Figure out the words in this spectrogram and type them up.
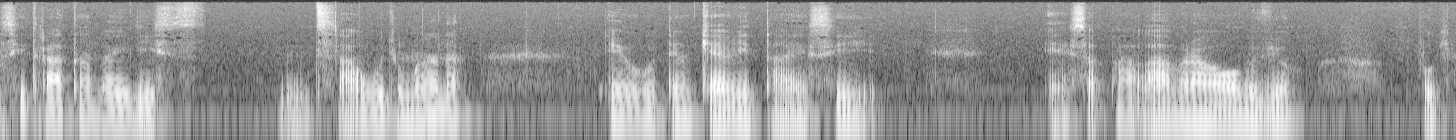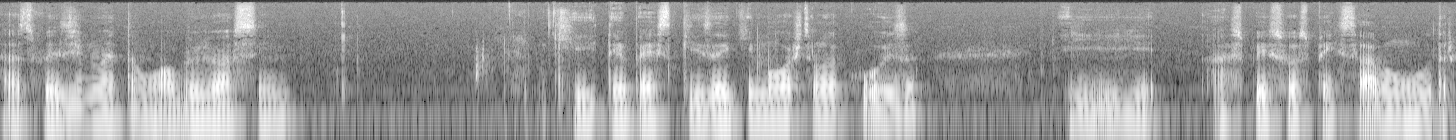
se tratando aí de, de saúde humana, eu tenho que evitar esse, essa palavra óbvio, porque às vezes não é tão óbvio assim. Que tem pesquisa aí que mostra uma coisa e as pessoas pensavam outra.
